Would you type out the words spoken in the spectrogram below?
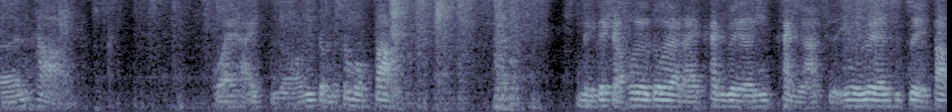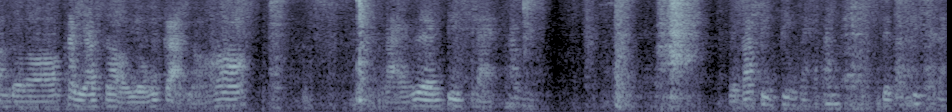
很好，乖孩子哦，你怎么这么棒？每个小朋友都要来看瑞恩看牙齿，因为瑞恩是最棒的哦，看牙齿好勇敢哦！来，瑞恩闭起来，嘴巴闭闭来，嘴巴闭起来。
